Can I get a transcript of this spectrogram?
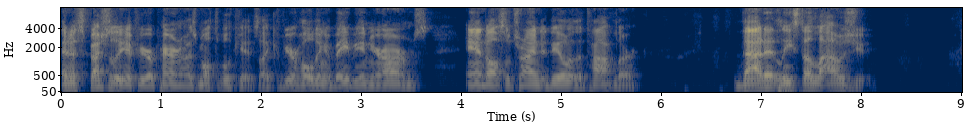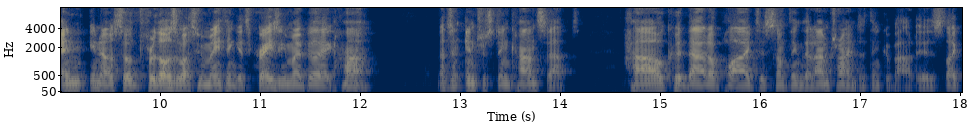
and especially if you're a parent who has multiple kids, like if you're holding a baby in your arms and also trying to deal with a toddler, that at least allows you. And, you know, so for those of us who may think it's crazy, might be like, huh, that's an interesting concept. How could that apply to something that I'm trying to think about? Is like,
